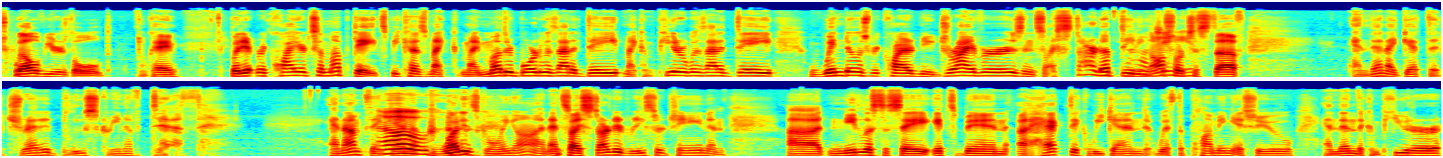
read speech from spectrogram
12 years old, okay? But it required some updates because my my motherboard was out of date, my computer was out of date, Windows required new drivers, and so I started updating Oh, all sorts of stuff. And then I get the dreaded blue screen of death. And I'm thinking, No. what is going on? And so I started researching, and uh, needless to say, it's been a hectic weekend with the plumbing issue and then the computer.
